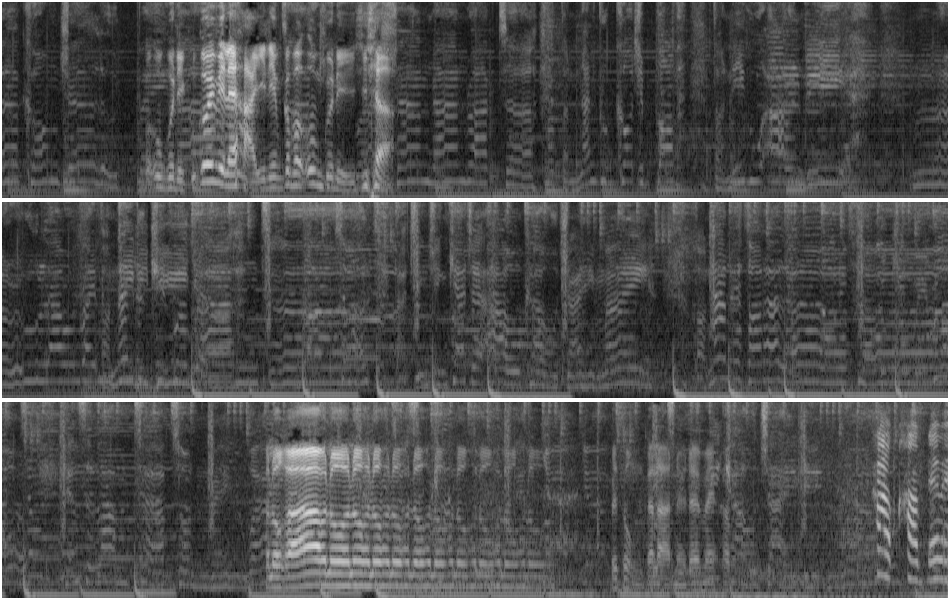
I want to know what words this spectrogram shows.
อคงจะหลุดมาอุ้มกูดิกูก็ไม่มีอะไรหายอีนิมก็มาอุ้มกูดิเฮียฉันนั้นรัก เธอ ตอนนั้นกูโคตรจะป๊อปตอนนี้กู R&B รู้แล้วอะไรตอนนั้นกูคิดว่ารักเธอแต่จริงๆแค่จะเอาเข้าใจไหม ตอนนั้น I thought I love her เห็นเสร็จแล้วมันแทบทนไม่ไหวฮัลโหลครับฮัลโหลฮัลโหลฮัลโหลฮัลโหลฮัลโหลฮัลโหลฮัลโหลฮัลโหลฮัลโหลฮัลโหลไปส่งกระดาษหน่อยได้ไหมครับ ขับขับได้ไหม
